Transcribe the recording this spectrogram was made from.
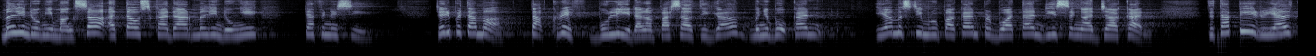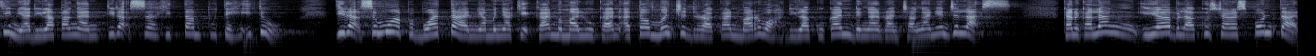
melindungi mangsa atau sekadar melindungi definisi. Jadi pertama, takrif bully dalam pasal 3 menyebutkan ia mesti merupakan perbuatan disengajakan. Tetapi realitinya di lapangan tidak sehitam putih itu. Tidak semua perbuatan yang menyakitkan, memalukan atau mencederakan maruah dilakukan dengan rancangan yang jelas. Kadang-kadang ia berlaku secara spontan.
